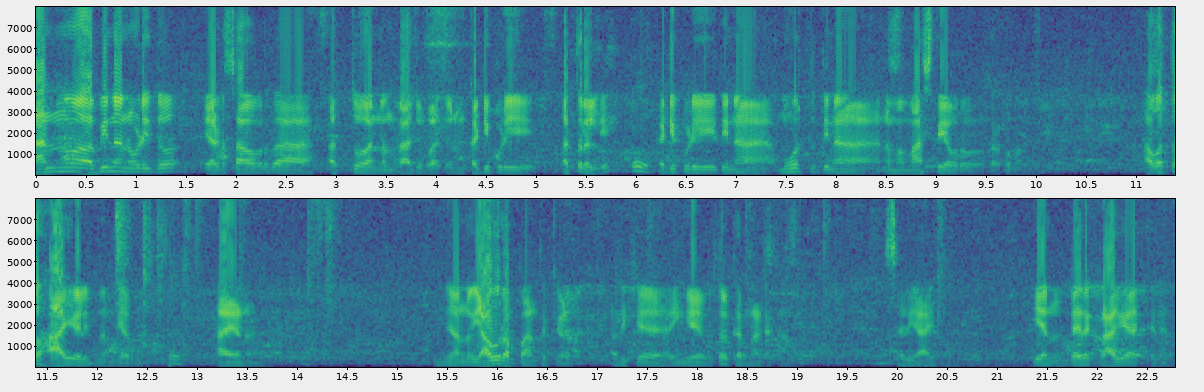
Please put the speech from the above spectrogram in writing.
ನಾನು ಅಭಿನ ನೋಡಿದ್ದು ಎರಡು ಸಾವಿರದ ಹತ್ತು ಹನ್ನೊಂದು ರಾಜು ಬಾಜು ನಮ್ಮ ಕಡ್ಡಿಪುಡಿ ಹತ್ತರಲ್ಲಿ ಕಡ್ಡಿಪುಡಿ ದಿನ ಮೂರ್ತ ದಿನ ನಮ್ಮ ಮಾಸ್ತಿ ಅವರು ಕರ್ಕೊಂಡ್ಬಂದ್ರು ಅವತ್ತು ಹಾಯ್ ಹೇಳಿದ್ ನನಗೆ ಅದು. ಹಾಯ್ ಅಣ್ಣ. ನಾನು ಯಾವೂರಪ್ಪ ಅಂತ ಕೇಳಿದೆ. ಅದಕ್ಕೆ ಹಿಂಗೆ ಉತ್ತರ ಕರ್ನಾಟಕ. ಸರಿ ಆಯಿತು. ಏನು ಡೈರೆಕ್ಟ್ ಆಗೇ ಆಗ್ತೇನೆ ಅಂತ.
